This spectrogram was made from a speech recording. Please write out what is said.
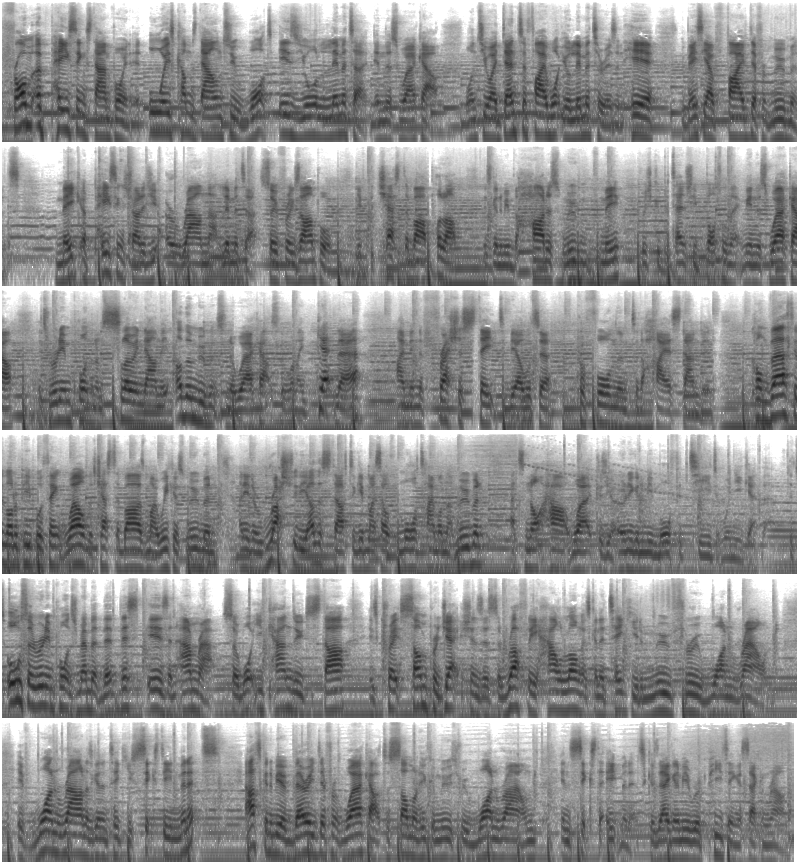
From a pacing standpoint, it always comes down to what is your limiter in this workout. Once you identify what your limiter is, and here we basically have five different movements, make a pacing strategy around that limiter. So for example, if the chest to bar pull-up is gonna be the hardest movement for me, which could potentially bottleneck me in this workout, it's really important that I'm slowing down the other movements in the workout so that when I get there, I'm in the freshest state to be able to perform them to the highest standard. Conversely, a lot of people think, well, the chest to bar is my weakest movement. I need to rush through the other stuff to give myself more time on that movement. That's not how it works because you're only gonna be more fatigued when you get there. It's also really important to remember that this is an AMRAP. So what you can do to start is create some projections as to roughly how long it's gonna take you to move through one round. If one round is gonna take you 16 minutes, that's gonna be a very different workout to someone who can move through one round in six to eight minutes because they're gonna be repeating a second round.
